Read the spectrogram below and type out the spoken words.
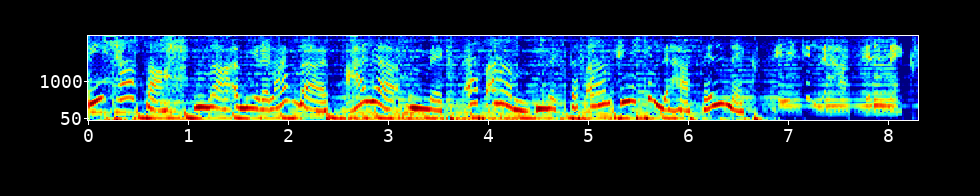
عيشها صح مع أميرة العباس على Mix FM. Mix FM هي كلها في ال mix. هي كلها في ال mix.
